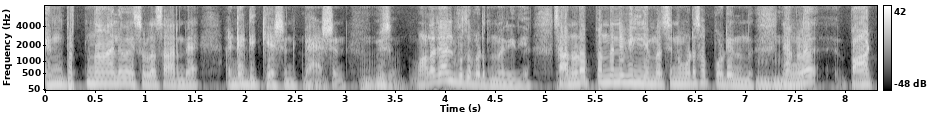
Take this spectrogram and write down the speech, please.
എൺപത്തിനാല് വയസ്സുള്ള സാറിന്റെ ഡെഡിക്കേഷൻ പാഷൻ വളരെ അത്ഭുതപ്പെടുത്തുന്ന രീതിയാണ് സാറിനോടൊപ്പം തന്നെ വില്യം അച്ഛനും കൂടെ സപ്പോർട്ട് ചെയ്യുന്നുണ്ട് ഞങ്ങൾ പാട്ട്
